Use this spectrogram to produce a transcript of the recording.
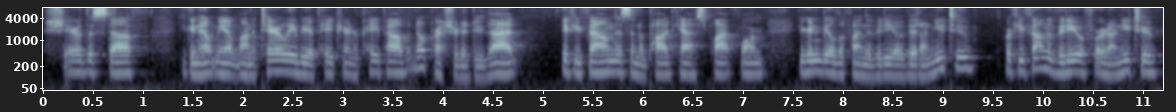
Share the stuff. You can help me out monetarily via Patreon or PayPal, but no pressure to do that. If you found this in a podcast platform, you're going to be able to find the video of it on YouTube. Or if you found the video for it on YouTube,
